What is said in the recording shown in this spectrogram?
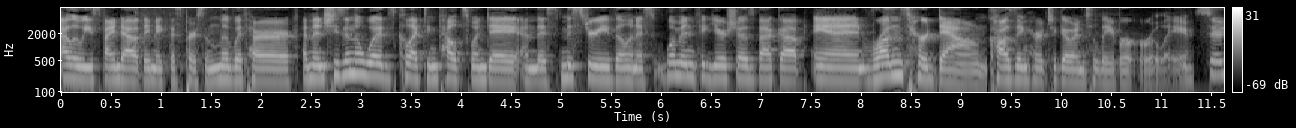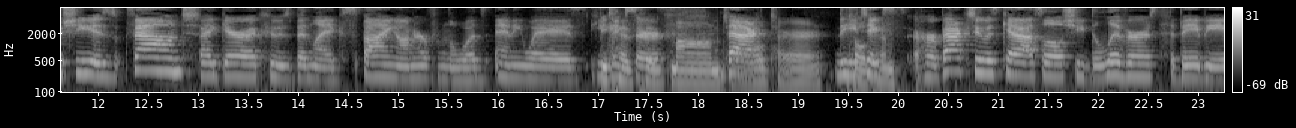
Heloise find out they make this person live with her. And then she's in the woods collecting pelts one day, and this mystery villainous woman figure shows back up and runs her down, causing her to go into labor early. So she is found by Garrick, who's been like spying on her from the woods, anyways. He Because takes her his mom back- told her. He takes him. her back to his castle. She delivers. The baby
